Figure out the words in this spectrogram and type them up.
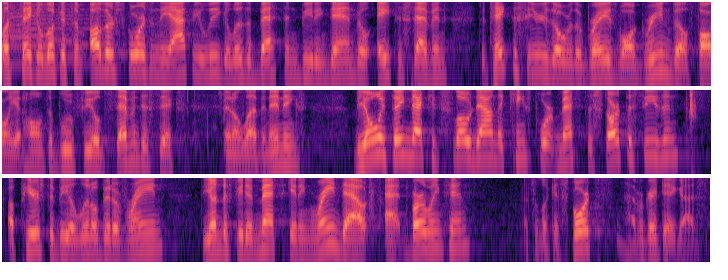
Let's take a look at some other scores in the Appy League. Elizabethton beating Danville 8 to 7 to take the series over the Braves, while Greeneville falling at home to Bluefield 7 to 6 in 11 innings. The only thing that could slow down the Kingsport Mets to start the season appears to be a little bit of rain. The undefeated Mets getting rained out at Burlington. That's a look at sports. Have a great day, guys.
